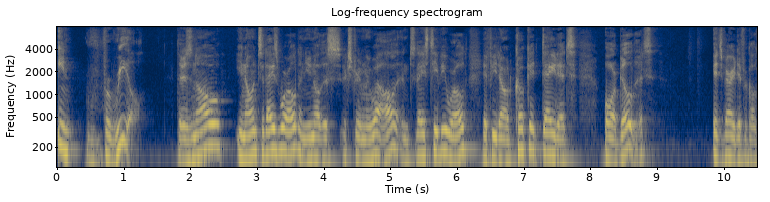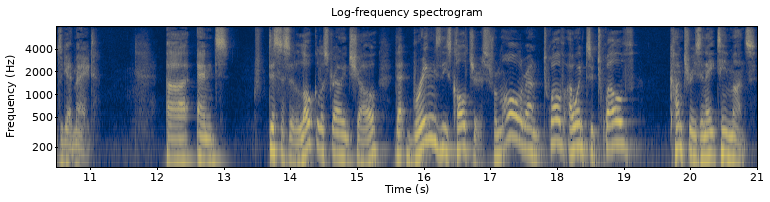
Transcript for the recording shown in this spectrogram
in for real. There's no, you know, in today's world, and you know this extremely well, in today's TV world, if you don't cook it, date it, or build it, it's very difficult to get made. Uh, and this is a local Australian show that brings these cultures from all around 12. I went to 12 countries in 18 months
